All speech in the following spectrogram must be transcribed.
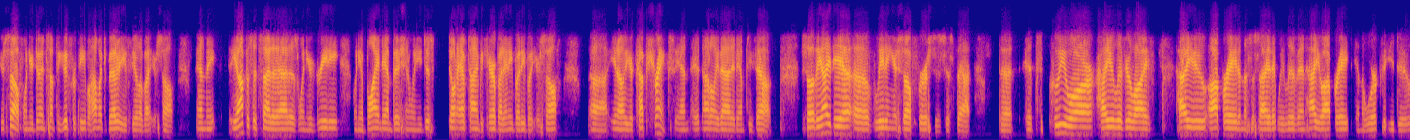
yourself. When you're doing something good for people how much better you feel about yourself and the the opposite side of that is when you're greedy, when you have blind ambition, when you just don't have time to care about anybody but yourself. Uh, you know, your cup shrinks, and it, not only that, it empties out. So the idea of leading yourself first is just that that it's who you are, how you live your life, how you operate in the society that we live in, how you operate in the work that you do,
